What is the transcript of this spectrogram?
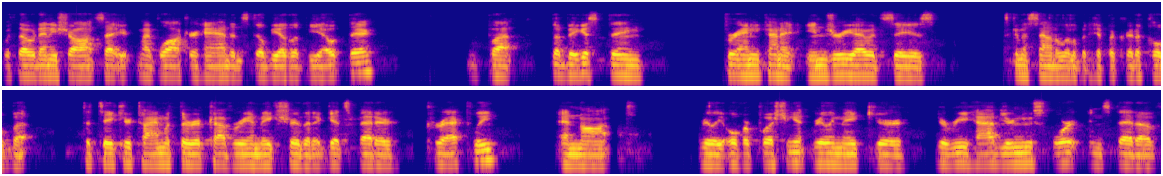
without any shots at my blocker hand, and still be able to be out there. But the biggest thing for any kind of injury, I would say, is it's going to sound a little bit hypocritical, but to take your time with the recovery and make sure that it gets better correctly and not really over pushing it, really make your your rehab your new sport instead of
